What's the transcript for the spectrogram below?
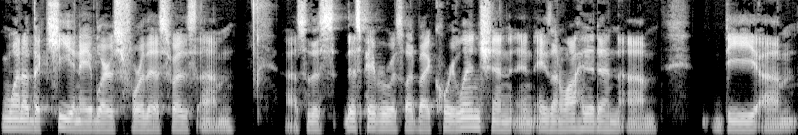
one of the key enablers for this was um, uh, so this this paper was led by Corey Lynch and, and Ayzaan Wahid, and um, the um,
